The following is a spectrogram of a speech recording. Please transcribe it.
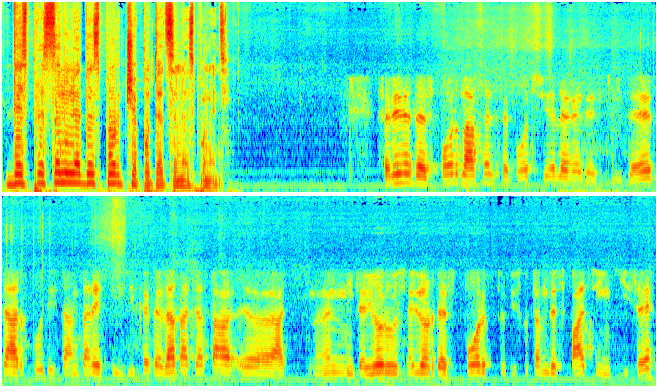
despre sălile de sport, ce puteți să ne spuneți? Sălile de sport la fel se pot și ele redeschide, dar cu distanțare fizică. De data aceasta, uh, în interiorul sălilor de sport, discutăm de spații închise,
